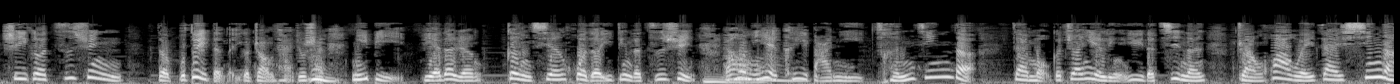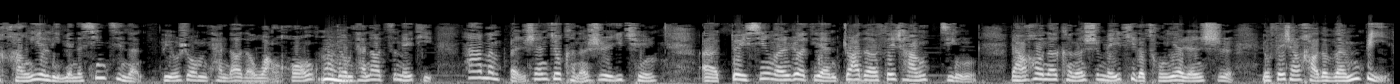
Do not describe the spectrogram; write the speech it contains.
是一个资讯。的不对等的一个状态，就是你比别的人更先获得一定的资讯，然后你也可以把你曾经的在某个专业领域的技能转化为在新的行业里面的新技能。比如说我们谈到的网红，或者我们谈到自媒体，他们本身就可能是一群，呃，对新闻热点抓得非常紧，然后呢，可能是媒体的从业人士，有非常好的文笔，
